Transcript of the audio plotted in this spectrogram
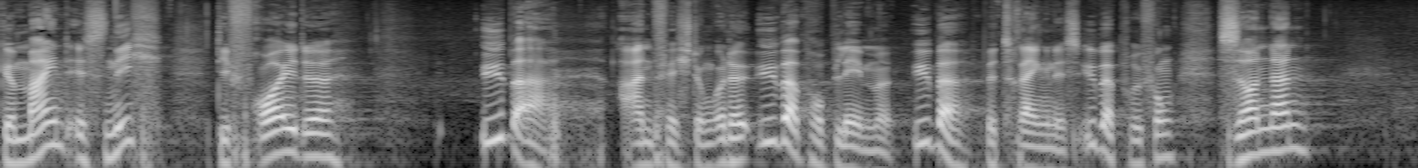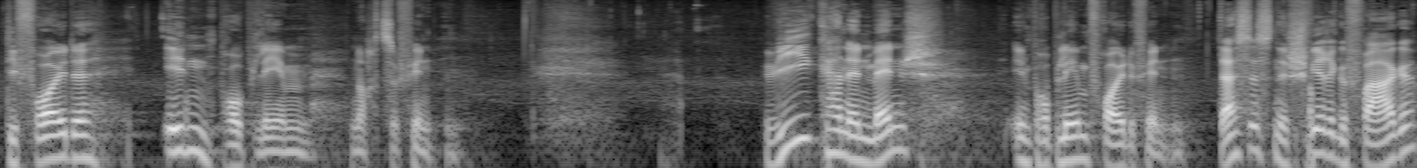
Gemeint ist nicht die Freude über Anfechtung oder über Probleme, über Bedrängnis, über Prüfung, sondern die Freude in Problemen noch zu finden. Wie kann ein Mensch in Problemen Freude finden? Das ist eine schwierige Frage.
